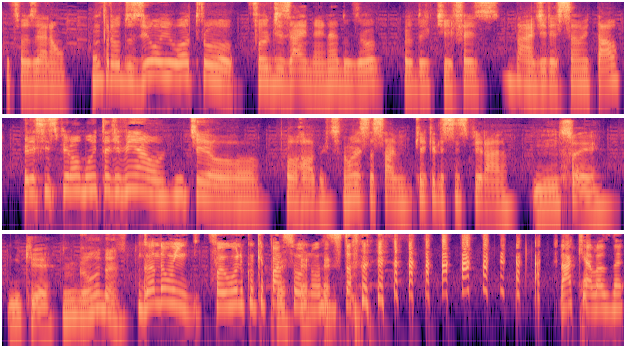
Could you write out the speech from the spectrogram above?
que fizeram. Um produziu e o outro foi o designer né, do jogo, que fez a direção e tal. Ele se inspirou muito, adivinha em que, o, o Robert? Vamos ver se você sabe em que, que eles se inspiraram. Não sei. Em quê? Em Gundam. Gundam Wing. Foi o único que passou nos Estados Daquelas, né?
